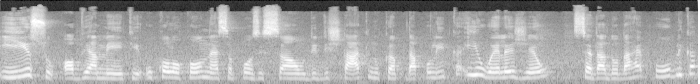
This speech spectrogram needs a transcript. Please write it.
E isso, obviamente, o colocou nessa posição de destaque no campo da política e o elegeu senador da República.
